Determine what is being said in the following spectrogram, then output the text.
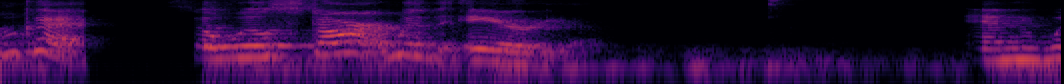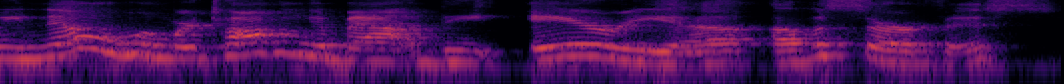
Okay, so we'll start with area. And we know when we're talking about the area of a surface,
